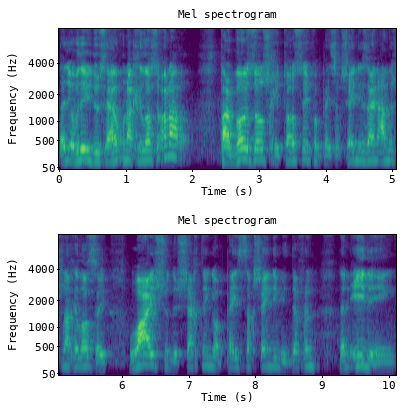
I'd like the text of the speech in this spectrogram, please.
dann over there you do say, und Achilose on Hallel. Par wo soll Schittose von Pesach Sheni sein anders von Achilose? Why should the shechting of Pesach Sheni be different than eating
